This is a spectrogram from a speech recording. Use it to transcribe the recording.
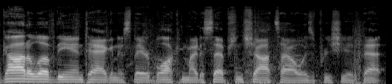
Gotta love the antagonist there blocking my deception shots. I always appreciate that.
